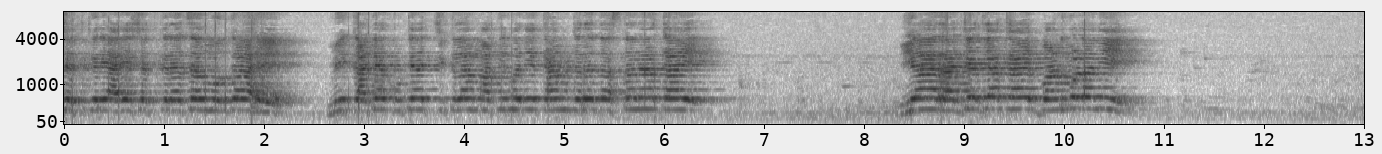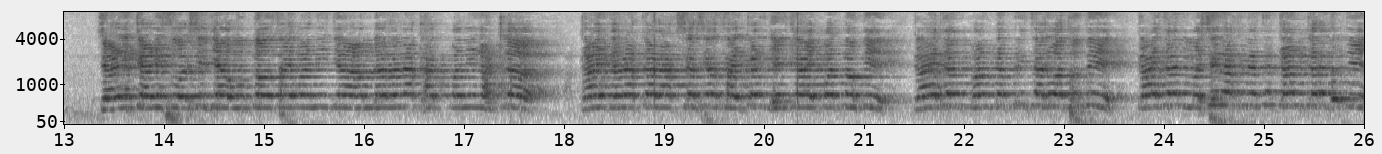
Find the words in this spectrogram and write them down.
शेतकरी आहे शेतकऱ्याचा मुलगा आहे. मी काट्या कुट्या चिखला मातीमध्ये काम करत असताना काय या राज्याच्या काय भांडवलाने चाळीस चाळीस वर्ष ज्या उद्धव साहेबांनी ज्या आमदारांना खातपाणी घातलं काही राक्षस अक्षरशः सायकल घ्यायची ऐपत नव्हती काही जण पानटपरी चालवत होते काही जण मशीन राखण्याचं काम करत होते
